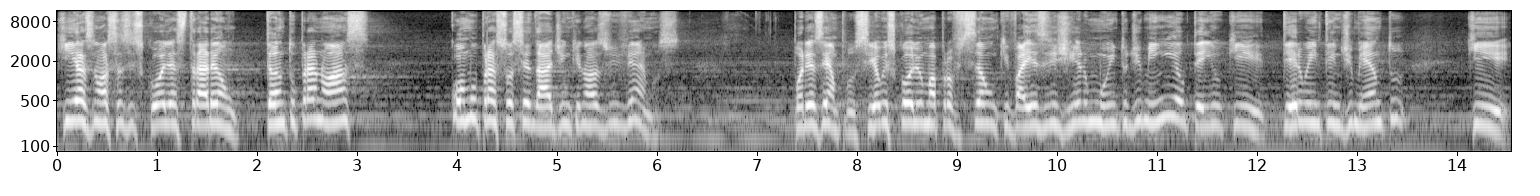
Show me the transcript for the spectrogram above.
que as nossas escolhas trarão, tanto para nós, como para a sociedade em que nós vivemos. Por exemplo, se eu escolho uma profissão que vai exigir muito de mim, eu tenho que ter o entendimento que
